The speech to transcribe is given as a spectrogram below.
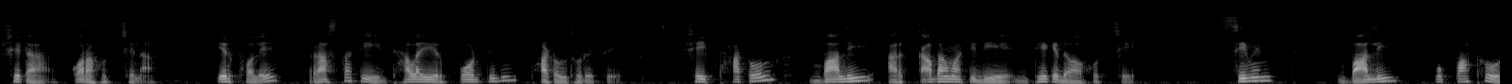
সেটা করা হচ্ছে না। এর ফলে রাস্তাটি ঢালাইয়ের পরদিনই ফাটল ধরেছে। সেই ফাটল বালি আর কাদামাটি দিয়ে ঢেকে দেওয়া হচ্ছে। সিমেন্ট, বালি ও পাথর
